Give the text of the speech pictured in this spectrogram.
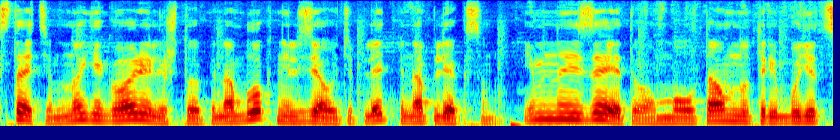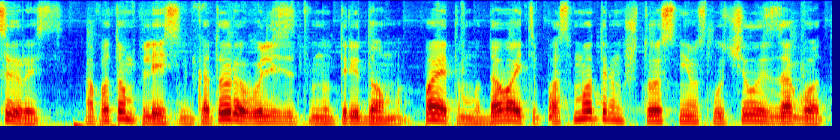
Кстати, многие говорили, что пеноблок нельзя утеплять пеноплексом. Именно из-за этого, мол, там внутри будет сырость, а потом плесень, которая вылезет внутри дома. Поэтому давайте посмотрим, что с ним случилось за год.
